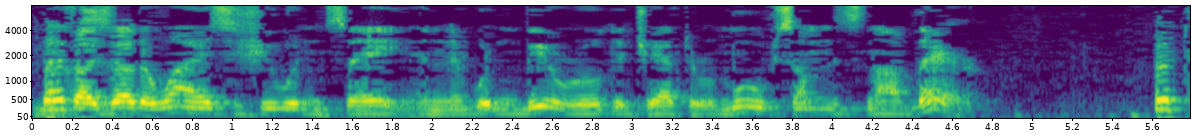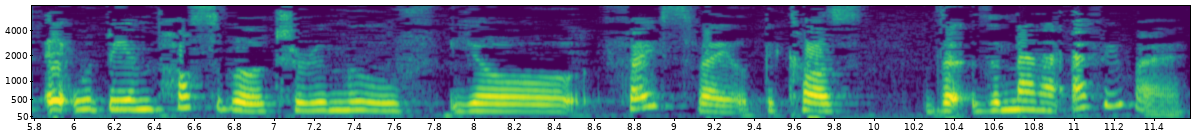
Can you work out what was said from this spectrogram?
Because otherwise, she wouldn't say, and it wouldn't be a rule that you have to remove something that's not there. But it would be impossible to remove your face veil because the, the men are everywhere.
